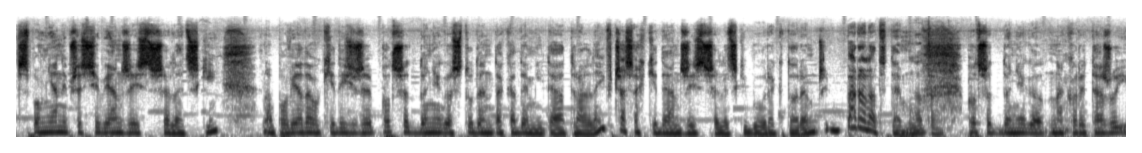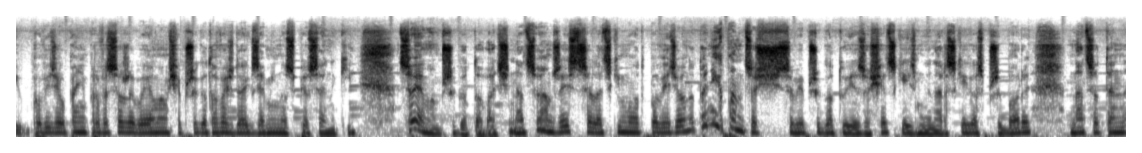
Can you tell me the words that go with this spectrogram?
Wspomniany przez ciebie Andrzej Strzelecki opowiadał kiedyś, że podszedł do niego student Akademii Teatralnej w czasach, kiedy Andrzej Strzelecki był rektorem, czyli parę lat temu. No tak. Podszedł do niego na korytarzu i powiedział, panie profesorze, bo ja mam się przygotować do egzaminu z piosenki. Co ja mam przygotować? Na co Andrzej Strzelecki mu odpowiedział, no to niech pan coś sobie przygotuje z Osieckiej, z Młynarskiego, z Przybory. Na co ten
